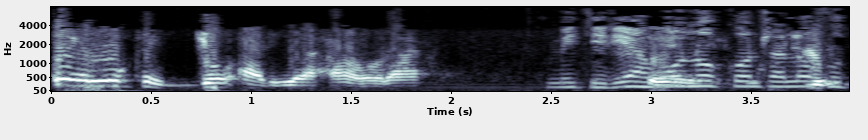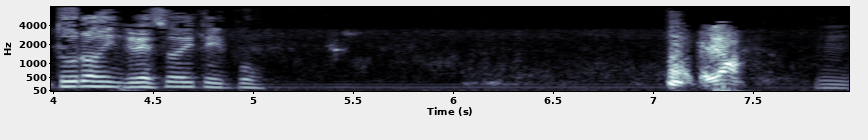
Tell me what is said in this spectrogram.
Pero lo que yo haría ahora, ¿Emitirías Sí. bonos contra los futuros ingresos de Itaipú? no, ¿verdad? Mm.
